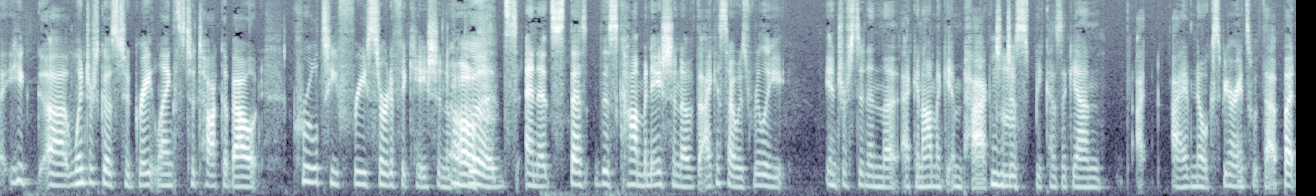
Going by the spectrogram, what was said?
he uh, Winters goes to great lengths to talk about cruelty-free certification of Oh. goods, and it's this, this combination of. I guess I was really interested in the economic impact, just because again, I, I have no experience with that, but.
